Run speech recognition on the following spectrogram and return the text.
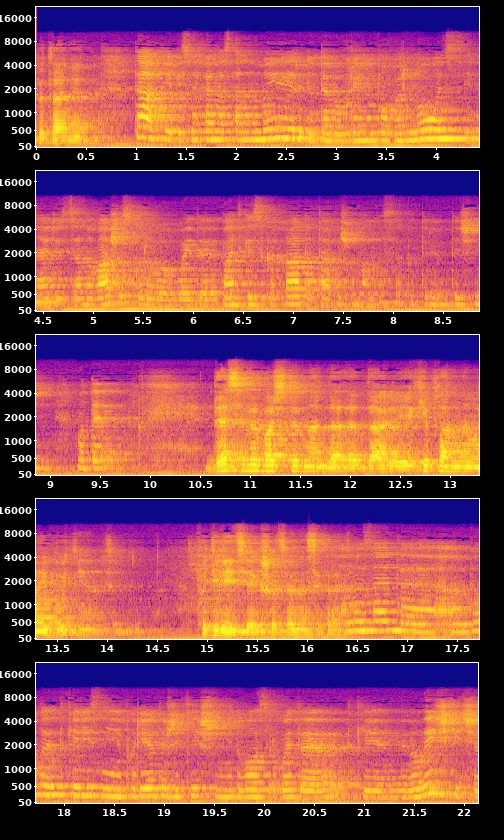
питання. так, є пісня Хай настане мир, до тебе Україну повернусь, і навіть ця нова, що скоро вийде батьківська хата, також вона несе патріотичні мотиви. Де себе бачите далі? Які плани на майбутнє? Поділіться, якщо це не секрет. Ви знаєте, були такі різні періоди в житті, що мені довелося робити такі невеличкі чи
